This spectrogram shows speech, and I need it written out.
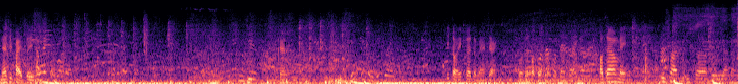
你要去排队吗？OK，一走一个怎么样？这样，我的宝宝好像每一串是一个不一样的排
